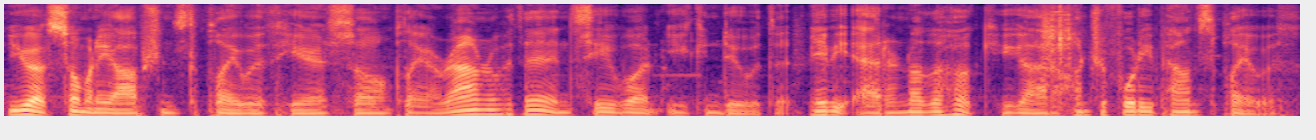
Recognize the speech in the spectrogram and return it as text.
You have so many options to play with here, so play around with it and see what you can do with it. Maybe add another hook. You got 140 pounds to play with.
